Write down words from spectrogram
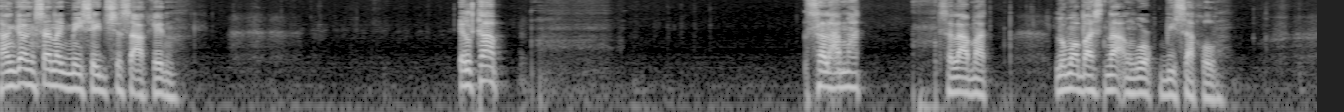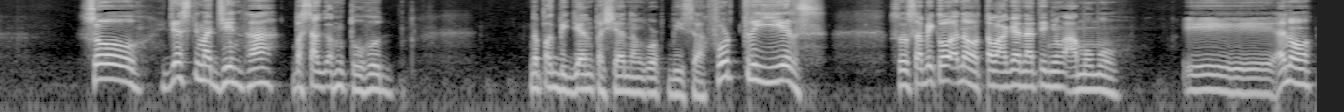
Hanggang sa nag-message siya sa akin. El Cap salamat salamat lumabas na ang work visa ko So, just imagine ha, basag ang tuhod. Napagbigyan pa siya ng work visa for three years. So sabi ko, ano, tawagan natin yung amo mo. Eh, ano,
